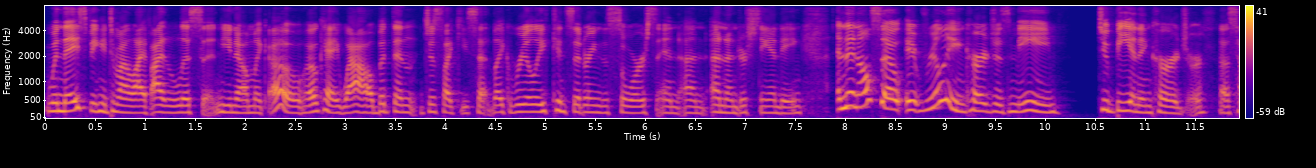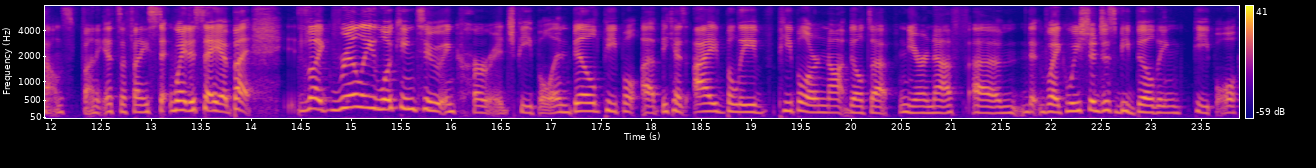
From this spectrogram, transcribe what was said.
when they speak into my life, I listen. You know, I'm like, oh, okay, wow. But then, just like you said, like really considering the source and and understanding, and then also it really encourages me to be an encourager. That sounds funny. It's a funny st- way to say it, but like really looking to encourage people and build people up because I believe people are not built up near enough. Um, th- like we should just be building people.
